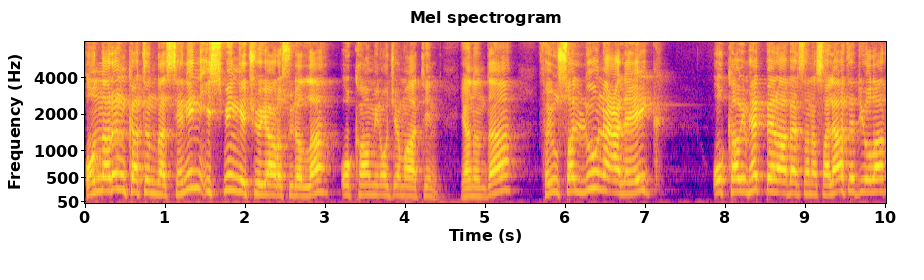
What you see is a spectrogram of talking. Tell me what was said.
Onların katında senin ismin geçiyor ya Resulallah. O kavmin, o cemaatin yanında. Feyusallune aleyk. O kavim hep beraber sana salat ediyorlar.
